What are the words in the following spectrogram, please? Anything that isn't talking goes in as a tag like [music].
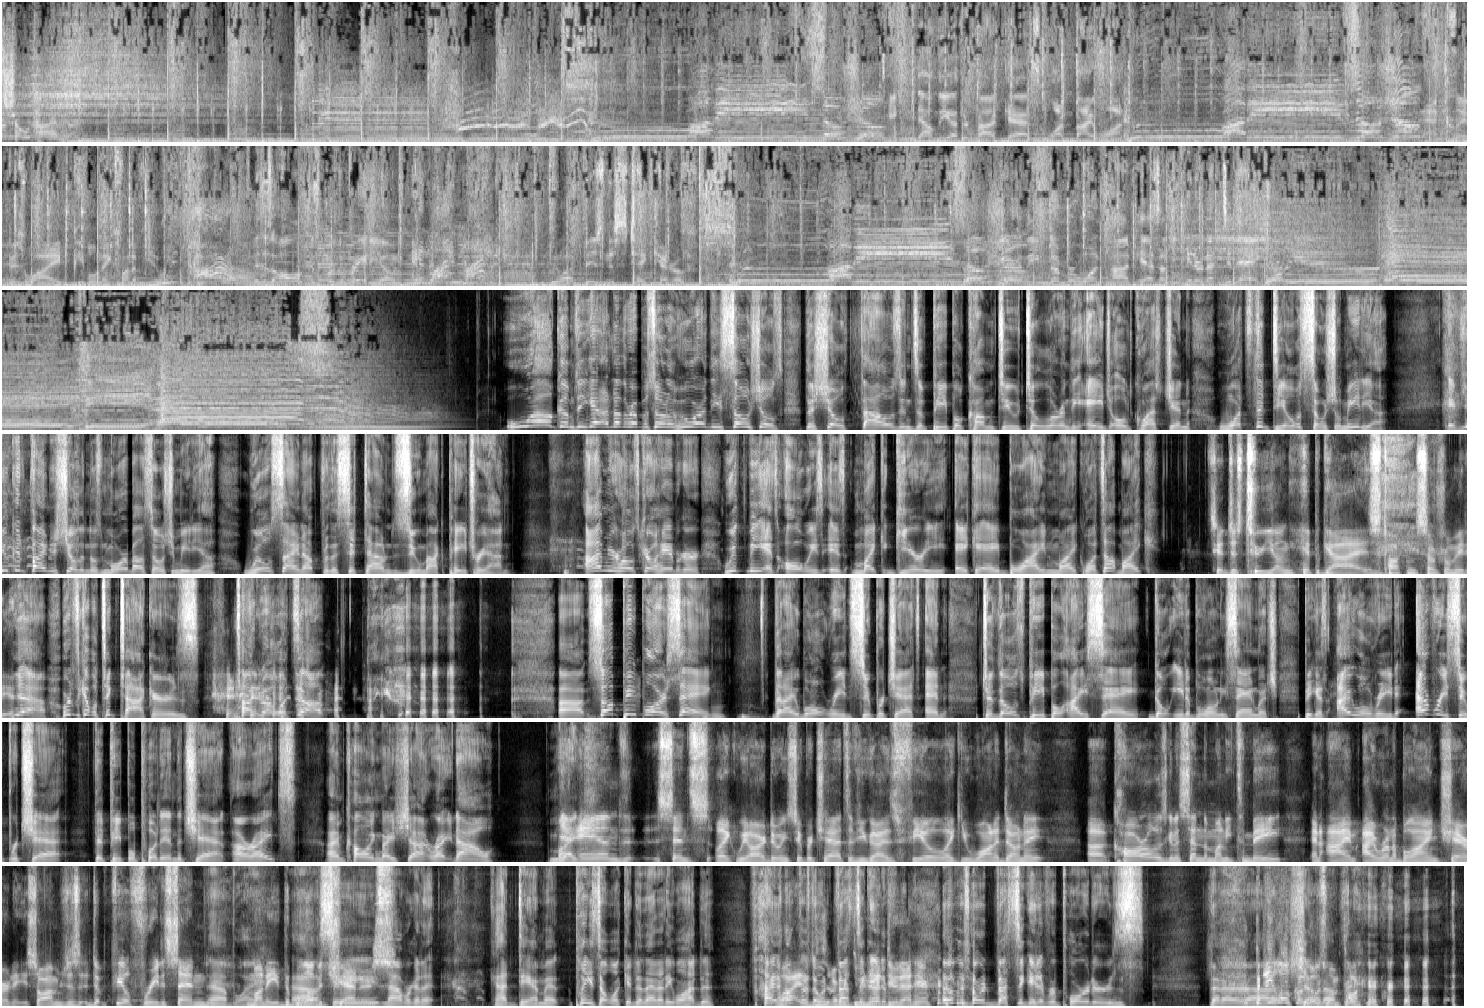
showtime. Are these socials? Taking down the other podcasts one by one. Are these socials? That clip is why people make fun of you. We Karl This is all just for the radio. and Blind Mike. We have a lot of business to take care of. Are these We are the number one podcast on the internet today. Welcome to yet another episode of Who Are These Socials, the show thousands of people come to to learn the age old question what's the deal with social media? If you can find a show that knows more about social media, we'll sign up for the Sit Down Zumock Patreon. I'm your host, Karl Hamburger. With me, as always, is Mike Geary, aka Blind Mike. What's up, Mike? It's got just two young hip guys talking [laughs] social media. Yeah, we're just a couple TikTokers talking about what's up. [laughs] [laughs] uh, some people are saying that I won't read super chats, and to those people, I say go eat a bologna sandwich because I will read every super chat that people put in the chat. All right, I'm calling my shot right now. Mike. Yeah, and since like we are doing super chats, if you guys feel like you want to donate, uh, Karl is going to send the money to me, and I'm I run a blind charity, so I'm just feel free to send Oh money. The Oh, beloved see, chatters. Now we're gonna. God damn it! Please don't look into that, anyone. [laughs] I Why? hope there's no Are we- do we not investigative. do that here? [laughs] I hope there's no investigative reporters that are uh, Loco showing knows what up I'm here. [laughs]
